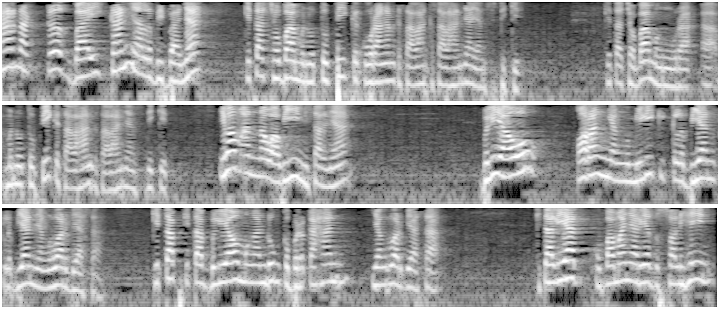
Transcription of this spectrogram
karena kebaikannya lebih banyak, kita coba menutupi kekurangan kesalahan-kesalahannya yang sedikit. Kita coba mengura, uh, menutupi kesalahan-kesalahan yang sedikit. Imam An-Nawawi misalnya, beliau orang yang memiliki kelebihan-kelebihan yang luar biasa. Kitab-kitab beliau mengandung keberkahan yang luar biasa. Kita lihat umpamanya Riyadus Salihin.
